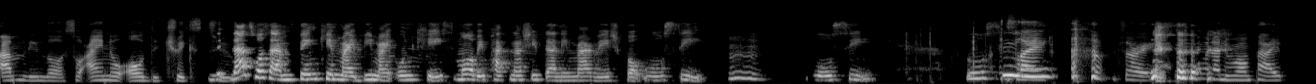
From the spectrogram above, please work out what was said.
family law, so I know all the tricks too. That's what I'm thinking might be my own case, more of a partnership than a marriage, but we'll see. Mhm. We'll see. We'll see. It's like sorry, I the wrong pipe.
